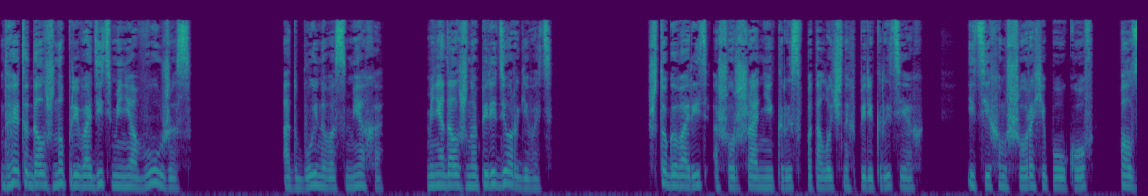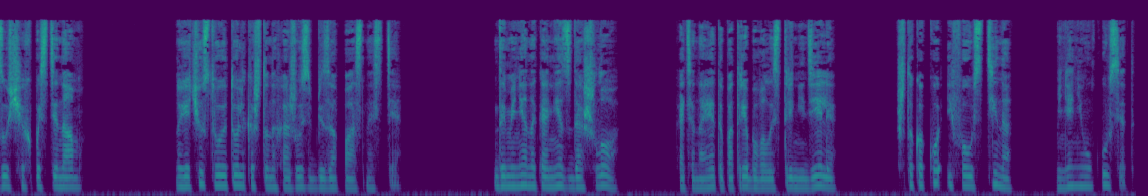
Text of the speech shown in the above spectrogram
да это должно приводить меня в ужас. От буйного смеха меня должно передергивать. Что говорить о шуршании крыс в потолочных перекрытиях и тихом шорохе пауков, ползущих по стенам. Но я чувствую только, что нахожусь в безопасности. До меня наконец дошло — хотя на это потребовалось три недели, что Коко и Фаустина меня не укусят.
